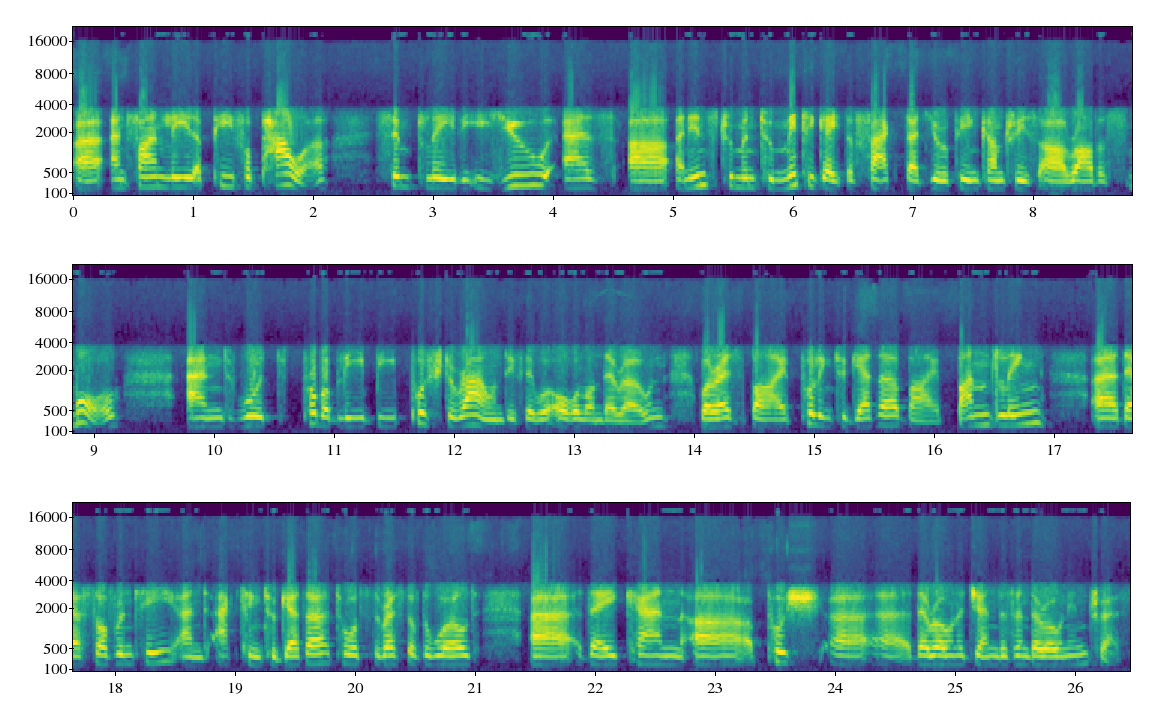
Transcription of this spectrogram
Uh, and finally, a P for power, simply the EU as uh, an instrument to mitigate the fact that European countries are rather small and would probably be pushed around if they were all on their own, whereas by pulling together, by bundling, uh, their sovereignty and acting together towards the rest of the world, uh, they can uh, push uh, uh, their own agendas and their own interests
